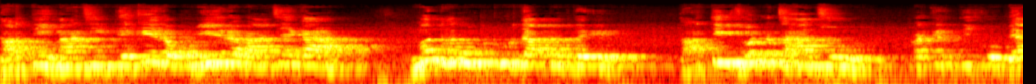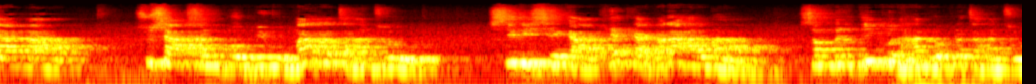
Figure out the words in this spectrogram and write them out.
धरती माथि टेकेर उभिएर बाँचेका मनहरू टुट्दा टुट्दै धरती जोड्न चाहन्छु प्रकृतिको ब्याडमा सुशासनको बिउ मार्न चाहन्छु सिरिसेका खेतका गराहरूमा समृद्धिको धान रोप्न चाहन्छु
